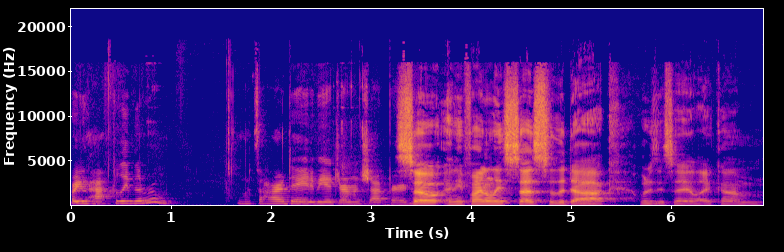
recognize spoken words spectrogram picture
Or you have to leave the room. It's a hard day to be a German Shepherd. So, and he finally says to the doc, what does he say? Like, um,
